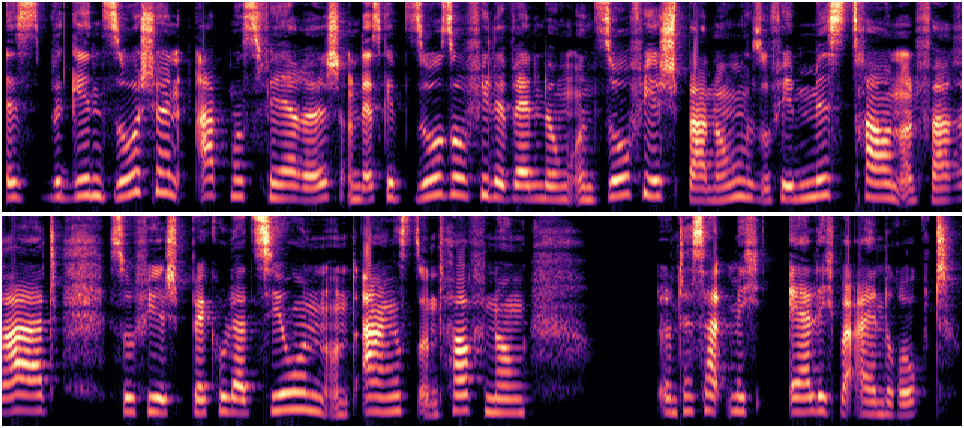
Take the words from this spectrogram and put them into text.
Es beginnt so schön atmosphärisch und es gibt so, so viele Wendungen und so viel Spannung, so viel Misstrauen und Verrat, so viel Spekulation und Angst und Hoffnung. Und das hat mich ehrlich beeindruckt.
